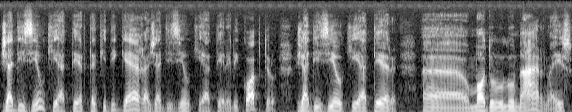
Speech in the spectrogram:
já diziam que ia ter tanque de guerra, já diziam que ia ter helicóptero, já diziam que ia ter uh, módulo lunar, não é isso?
